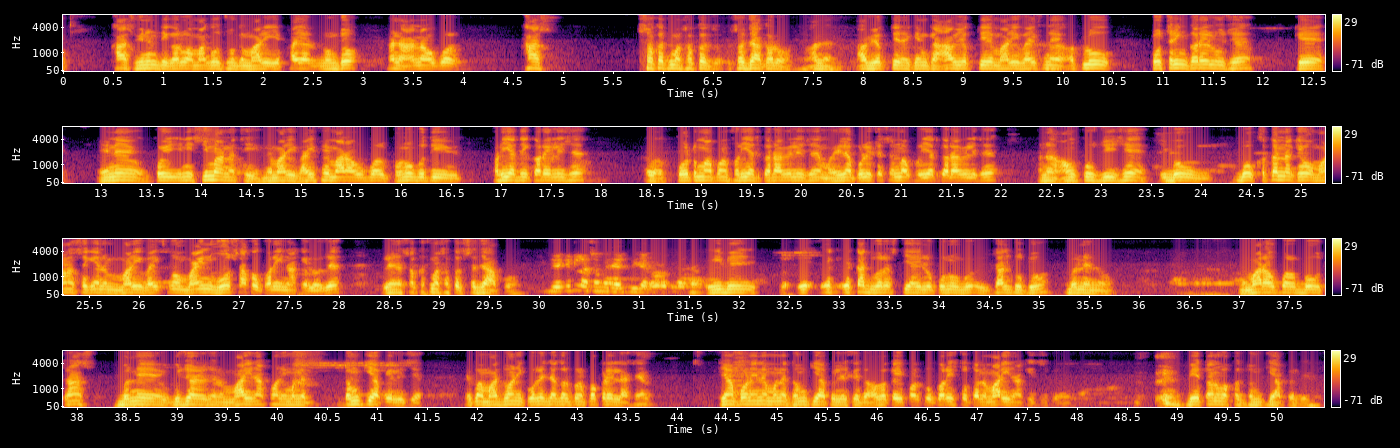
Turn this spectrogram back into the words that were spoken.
ખાસ વિનંતી કરવા માગું છું કે મારી એફઆઈઆર નોંધો અને આના ઉપર ખાસ સખતમાં સખત સજા કરો. અને આ વ્યક્તિને કેમ કે આ વ્યક્તિએ મારી વાઈફને આટલું ટોર્ચરિંગ કરેલું છે કે એને કોઈ એની સીમા નથી ને મારી વાઈફે મારા ઉપર ઘણું બધી ફરિયાદી કરેલી છે. કોર્ટમાં પણ ફરિયાદ કરાવેલી છે મહિલા પોલીસ સ્ટેશનમાં ફરિયાદ કરાવેલી છે અને અંકુશજી છે એ બહુ બહુ ખતરનાક એવો માણસ છે કે એને મારી વાઈફનો માઇન્ડ વોશ આખો કરી નાખેલો છે. એટલે એને સખતમાં સખત સજા આપો. એ બે એક એકાદ વર્ષથી આ લોકોનું ચાલતું હતું બંનેનું. મારા ઉપર બહુ ત્રાસ બંને ગુજારે છે મારી નાખવાની મને ધમકી આપેલી છે. એકવાર માધવાની કોલેજ આગળ પણ પકડેલા છે ત્યાં પણ એને મને ધમકી આપેલી છે. હવે કંઈ પણ તું કરીશ તો તને મારી નાખીશ બે ત્રણ વખત ધમકી આપેલી છે.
